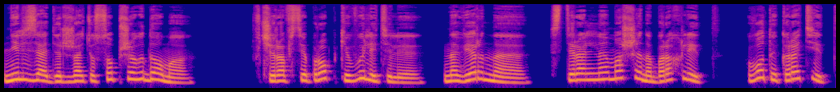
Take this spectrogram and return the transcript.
нельзя держать усопших дома. Вчера все пробки вылетели. Наверное, стиральная машина барахлит. Вот и коротит.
